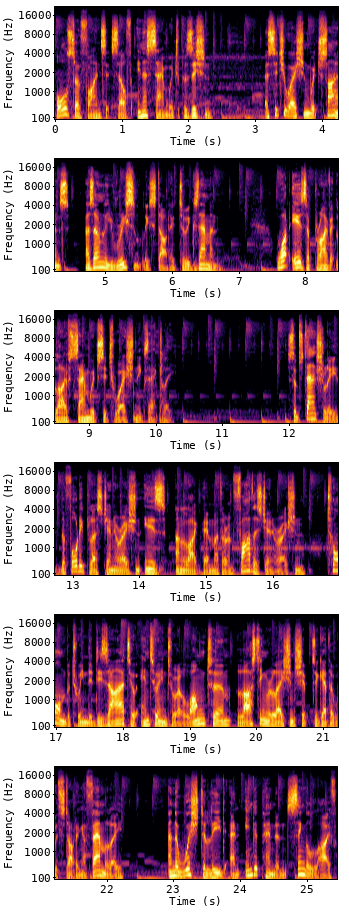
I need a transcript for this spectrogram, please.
also finds itself in a sandwich position, a situation which science has only recently started to examine. What is a private life sandwich situation exactly? Substantially, the 40 plus generation is, unlike their mother and father's generation, torn between the desire to enter into a long term, lasting relationship together with starting a family and the wish to lead an independent single life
